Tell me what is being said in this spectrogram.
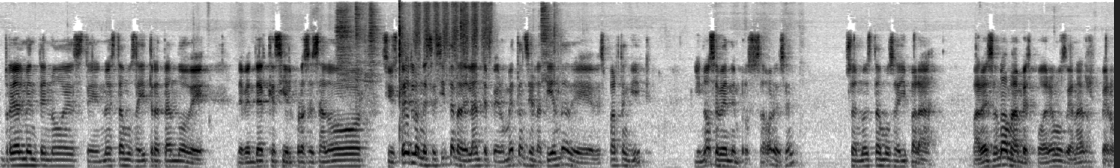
Realmente no, este, no estamos ahí tratando de de vender que si el procesador, si ustedes lo necesitan adelante, pero métanse a la tienda de, Spartan Geek y no se venden procesadores, ¿eh? O sea, no estamos ahí para, para eso, no mames, podremos ganar, pero...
